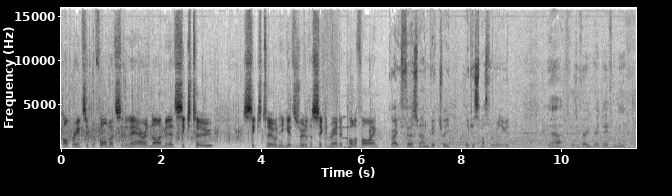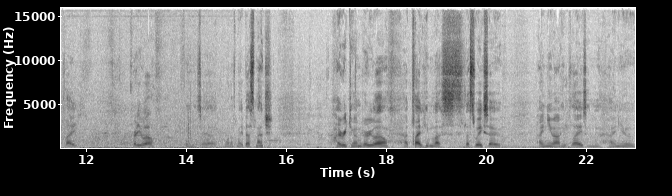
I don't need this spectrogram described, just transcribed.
Comprehensive performance in an hour and nine minutes. 6-2, 6-2, and he gets through to the second round of qualifying. Great first round victory. Lucas must feel really good. Yeah, it was a very great day for me. I played pretty well. I think it's uh, one of my best match. I returned very well. I played him last last week, so I knew how he plays and I knew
